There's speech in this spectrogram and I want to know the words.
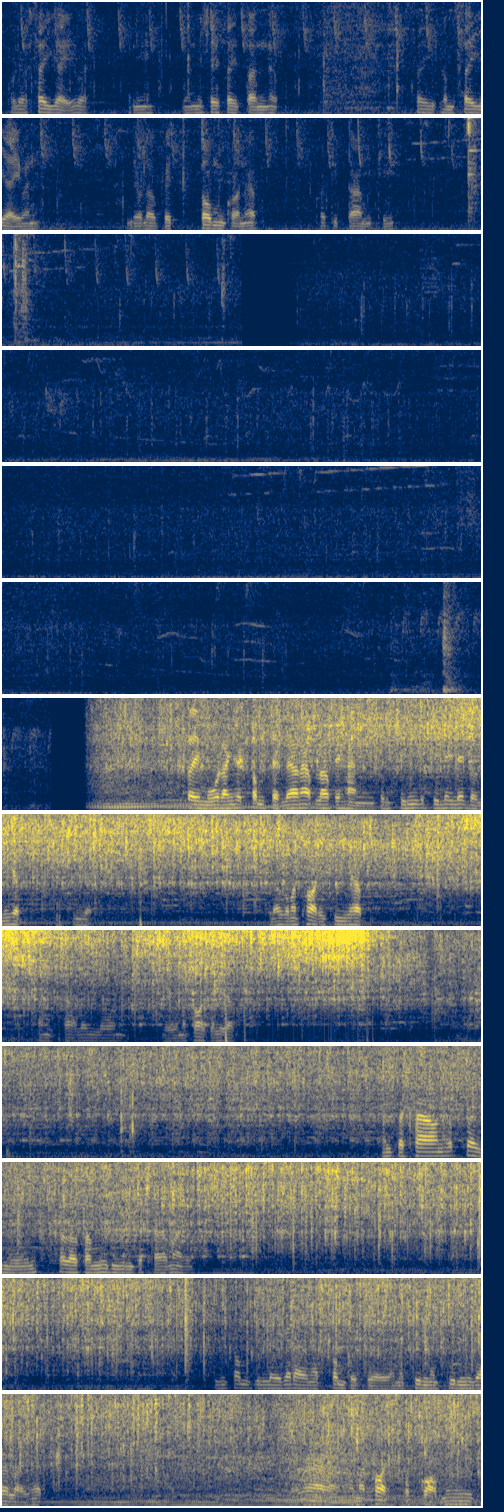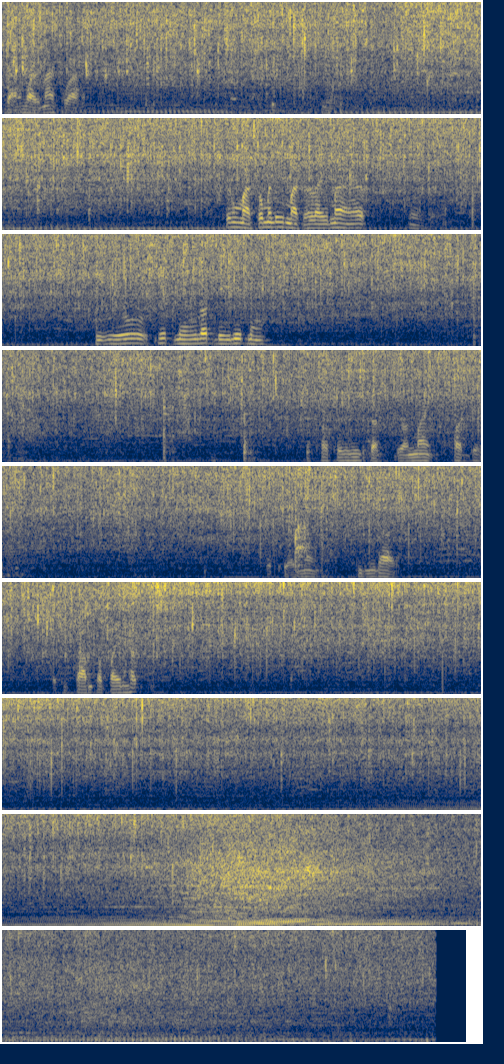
เขาเรียกไส้ใหญ่ด้วยอันนี้มันไม่ใช่ไส้ตันนะครับ ไส้ลำไส้ใหญ่มัน เดี๋ยวเราไปต้มก่อนนะครับก็ติดตามอีกที ใส่หมูหลังจากต้มเสร็จแล้วนะครับ เราไปหั่นเป็นชิ้นชิ้นเล็กๆแบบนี้ครับนี่ครับแล้วก็มาทอดอีกทีครับตั้งข้าร้อนๆเดี๋ยวมาทอดกันเลยครับมันจะคาวนะครับไส้หมูถ้าเราทำไม่ดีมันจะคาวมากกินต้มกินเลยก็ได้นะครับ ต้มเปื่อยๆมาจิ้มน้ำจิ้มนี่ก็อร่อยครับ ทอดกรอบๆนี่จะอร่อยมากกว่าเครื่องหมักก็ไม่ได้หมักอะไรมากครับซีอิ๊วนิดนึงรสดีนิดนึงทอดตรงนี้ก่อนย้อนไหมทอดเด็ดจะเสียไหมกินไม่ได้ติดตามต่อไปนะครับ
